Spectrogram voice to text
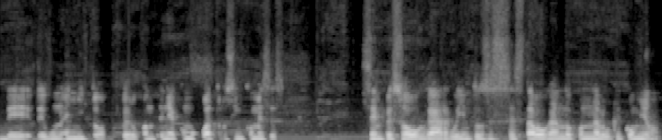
de, de un añito, pero cuando tenía como cuatro o cinco meses, se empezó a ahogar, güey, entonces se estaba ahogando con algo que comió.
